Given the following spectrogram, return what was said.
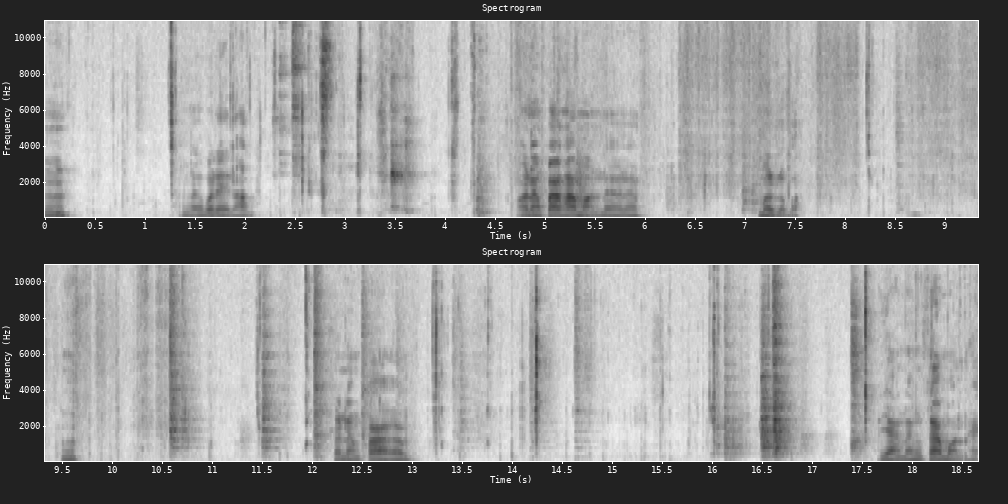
หืมเอาไปได้หรอเอาหนังปลาพาหมอนเนี่ยนะ หมดหรอปะหืมก็หนังปลาอย่างนังแซามอนให้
